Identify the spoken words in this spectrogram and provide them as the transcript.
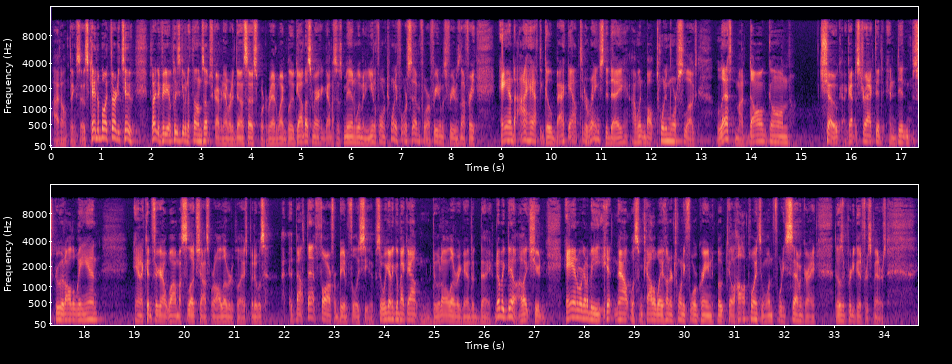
I don't think so. It's K Boy 32. If you like the video, please give it a thumbs up. Subscribe you haven't already done so. Support the red, white, and blue. God bless America. God bless us men, women in uniform 24 7 for our freedom is freedom is not free. And I have to go back out to the range today. I went and bought 20 more slugs. Left my doggone choke. I got distracted and didn't screw it all the way in. And I couldn't figure out why my slug shots were all over the place, but it was about that far from being fully seated. So we got to go back out and do it all over again today. No big deal. I like shooting. And we're going to be hitting out with some Callaway 124 grain boat tail hollow points and 147 grain. Those are pretty good for spinners.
